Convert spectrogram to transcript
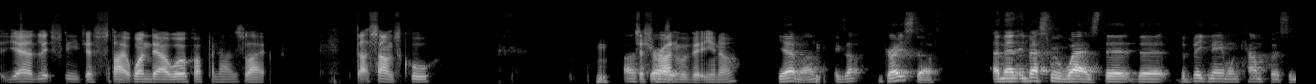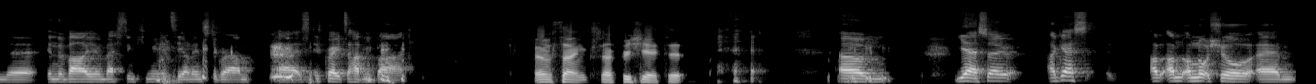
Yeah, literally just like one day I woke up and I was like, that sounds cool. just great. ran with it, you know. Yeah, man. Exactly. Great stuff. And then investment Wes, the the the big name on campus in the in the value investing community on Instagram. Uh, it's, it's great to have you back. Oh, thanks. I appreciate it. um, yeah. So I guess I'm I'm not sure, um,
